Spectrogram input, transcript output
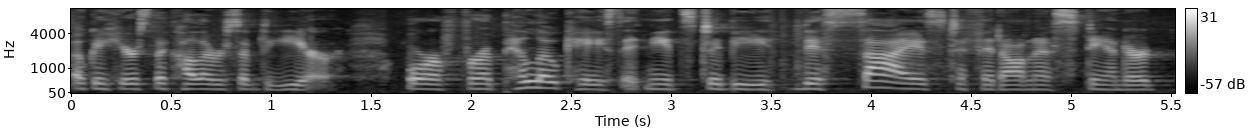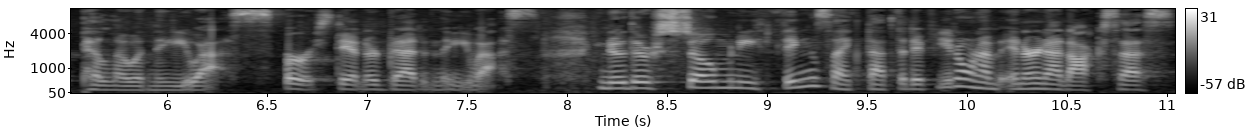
okay, here's the colors of the year. Or for a pillowcase, it needs to be this size to fit on a standard pillow in the US or standard bed in the US. You know, there's so many things like that that if you don't have internet access,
